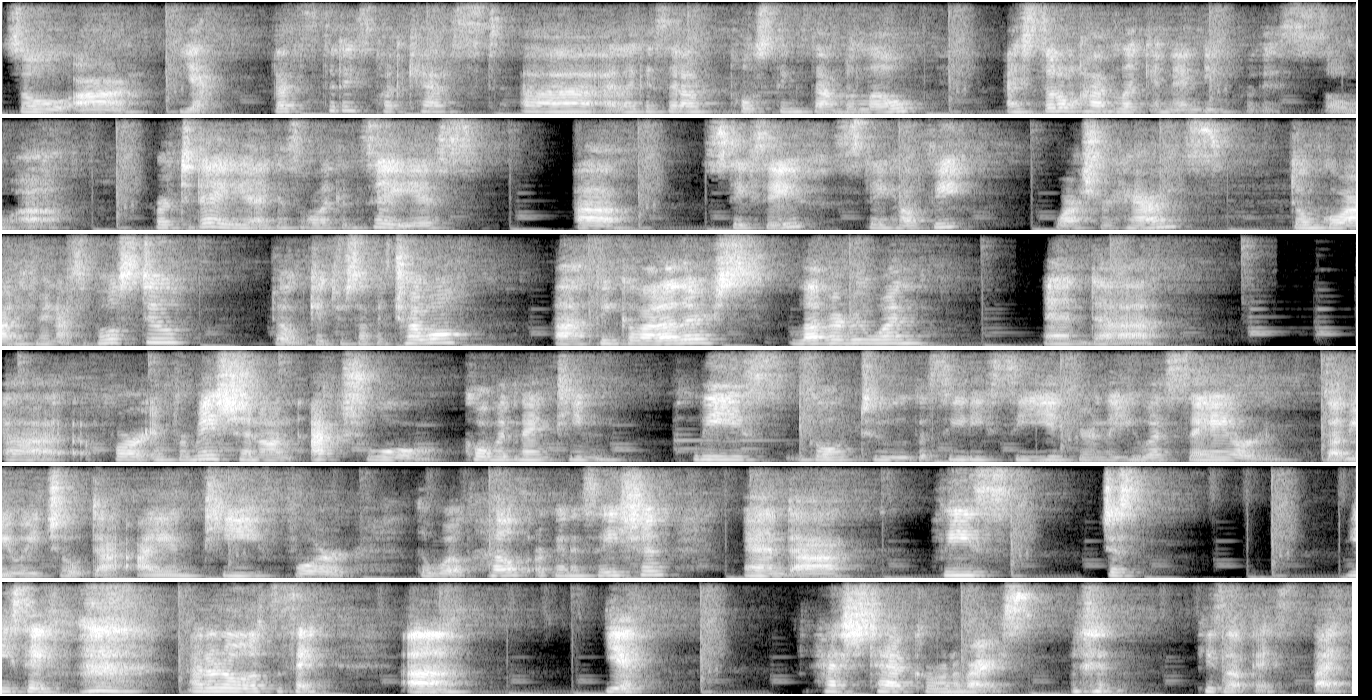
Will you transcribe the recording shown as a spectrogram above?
So, uh, yeah, that's today's podcast. Uh, like I said, I'll post things down below. I still don't have like an ending for this. So uh, for today, I guess all I can say is uh, stay safe, stay healthy, wash your hands, don't go out if you're not supposed to, don't get yourself in trouble, uh, think about others, love everyone, and uh, uh, for information on actual COVID 19, please go to the CDC if you're in the USA or WHO.int for the World Health Organization. And uh, please just be safe. I don't know what else to say. Uh, yeah. Hashtag coronavirus. Peace out, guys. Bye.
